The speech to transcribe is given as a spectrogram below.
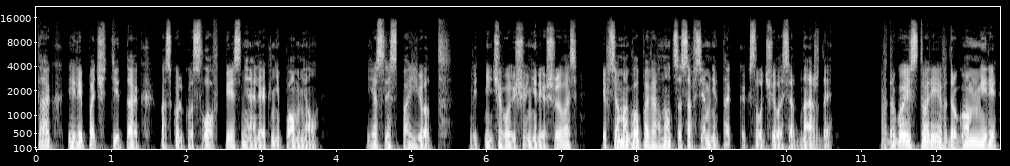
Так или почти так, поскольку слов песни Олег не помнил. Если споет, ведь ничего еще не решилось, и все могло повернуться совсем не так, как случилось однажды. В другой истории, в другом мире,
